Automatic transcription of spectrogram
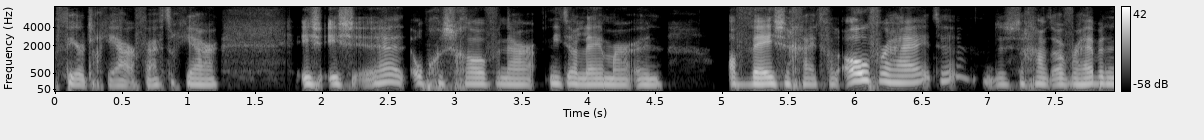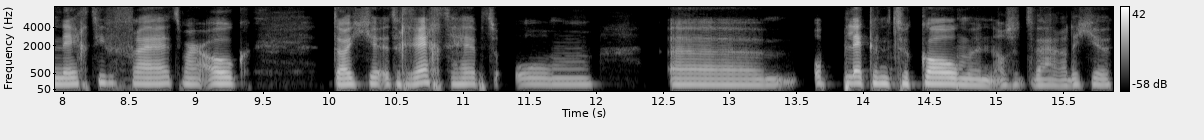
40 jaar, 50 jaar. Is, is opgeschoven naar niet alleen maar een afwezigheid van overheid. Hè? Dus daar gaan we het over hebben, de negatieve vrijheid, maar ook dat je het recht hebt om uh, op plekken te komen, als het ware. Dat je,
